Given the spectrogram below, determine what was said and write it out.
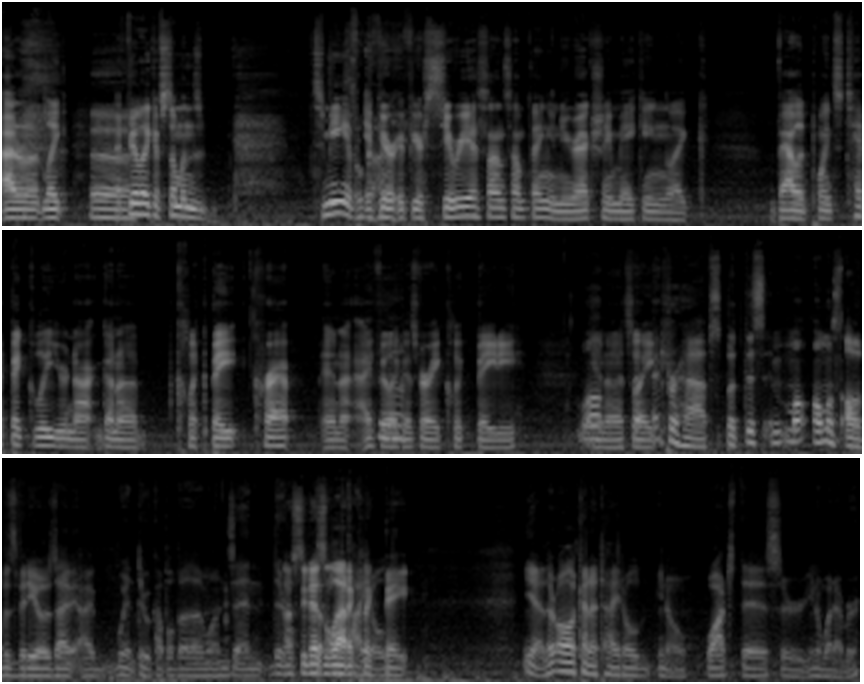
I don't know. Like I feel like if someone's to me, if, So if you're if you're serious on something and you're actually making like valid points, typically you're not gonna clickbait crap, and I feel like Yeah. that's very clickbaity. Well, know, it's uh, like- perhaps, but this almost all of his videos. I, I went through a couple of other ones, and they're, Oh, so he does a lot of titled- clickbait. Yeah, they're all kind of titled, you know, watch this or you know whatever.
